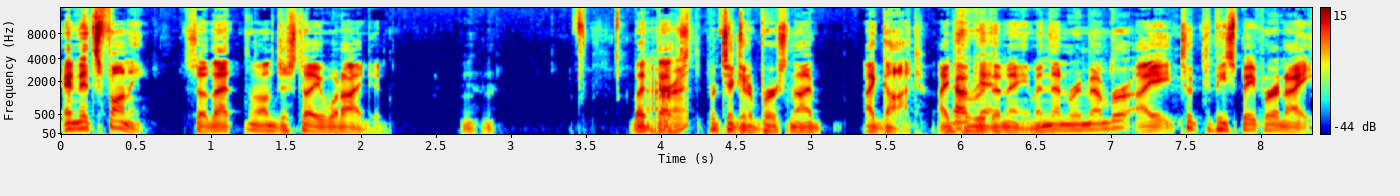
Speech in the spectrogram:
and it's funny. So that I'll just tell you what I did. hmm But All that's right. the particular person I I got. I drew Okay. the name, and then remember, I took the piece of paper and I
